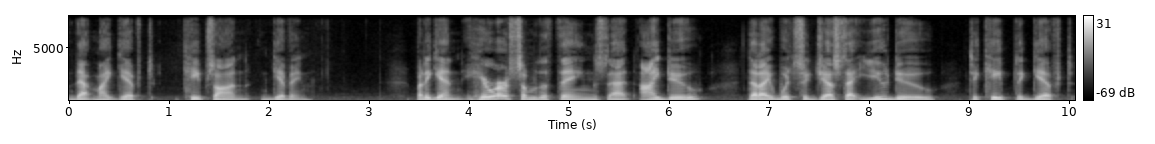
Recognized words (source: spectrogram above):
that my gift keeps on giving. But again, here are some of the things that I do that I would suggest that you do to keep the gift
